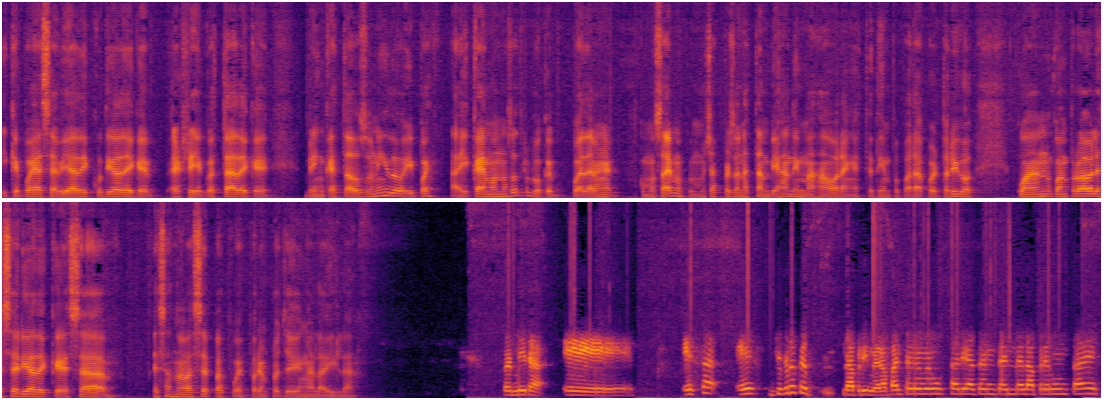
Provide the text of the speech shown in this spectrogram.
y que pues se había discutido de que el riesgo está de que brinca a Estados Unidos y pues ahí caemos nosotros porque puede haber, como sabemos, pues muchas personas están viajando y más ahora en este tiempo para Puerto Rico. ¿Cuán, cuán probable sería de que esa, esas nuevas cepas, pues, por ejemplo, lleguen a la isla? Pues mira, eh, esa es, yo creo que la primera parte que me gustaría atender de la pregunta es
